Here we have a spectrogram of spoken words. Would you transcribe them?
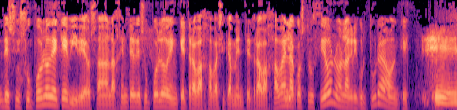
de su, su pueblo de qué vive, o sea, la gente de su pueblo en qué trabaja básicamente, ¿trabajaba en la construcción o en la agricultura o en qué? Eh,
